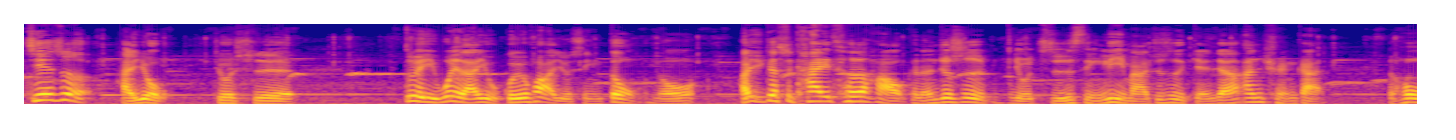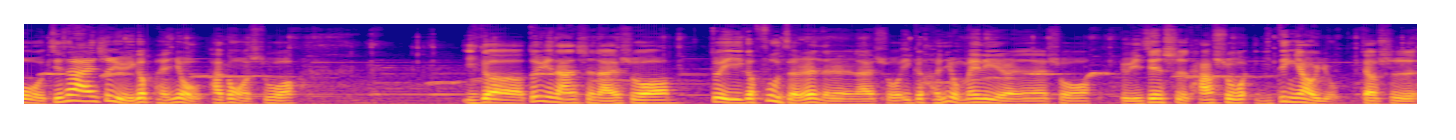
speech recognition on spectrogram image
接着还有就是对未来有规划有行动，然后还有一个是开车好，可能就是有执行力嘛，就是给人家安全感。然后接下来是有一个朋友他跟我说。一个对于男神来说，对一个负责任的人来说，一个很有魅力的人来说，有一件事他说一定要有，就是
